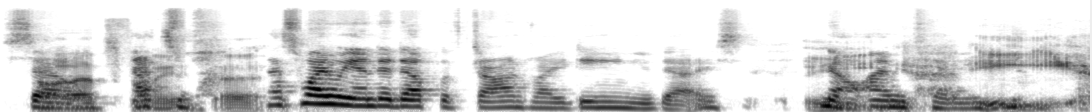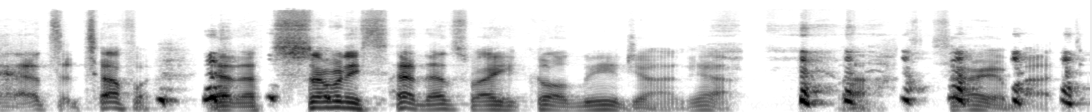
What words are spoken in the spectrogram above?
So oh, that's that's funny. that's, Uh, why we ended up with john vidine you guys. No, I'm kidding. yeah, that's a tough one. Yeah that's somebody said that's why he called me john yeah Uh, sorry about that.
